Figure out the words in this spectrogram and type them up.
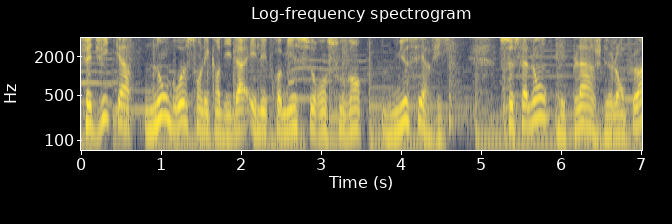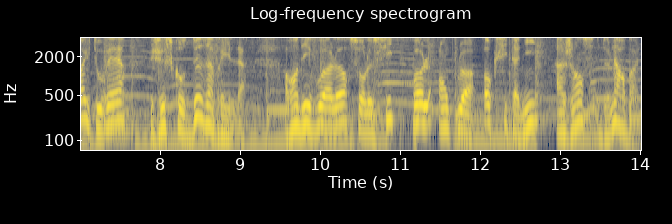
Faites vite car nombreux sont les candidats et les premiers seront souvent mieux servis. Ce salon, les plages de l'emploi, est ouvert jusqu'au 2 avril. Rendez-vous alors sur le site Pôle Emploi Occitanie, agence de Narbonne.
